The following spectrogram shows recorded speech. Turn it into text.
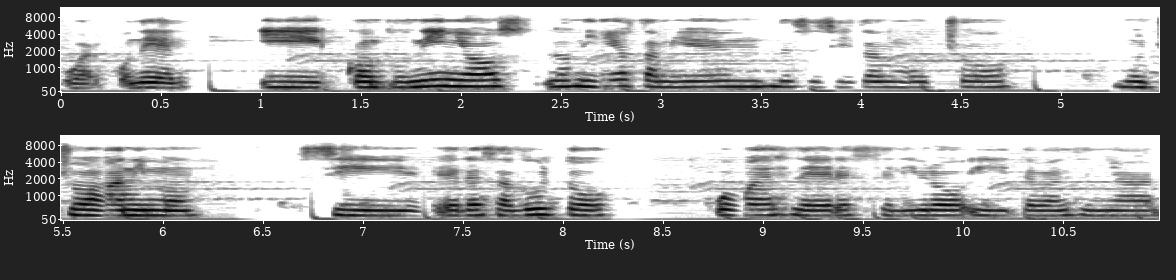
jugar con él. Y con tus niños, los niños también necesitan mucho, mucho ánimo. Si eres adulto, puedes leer este libro y te va a enseñar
